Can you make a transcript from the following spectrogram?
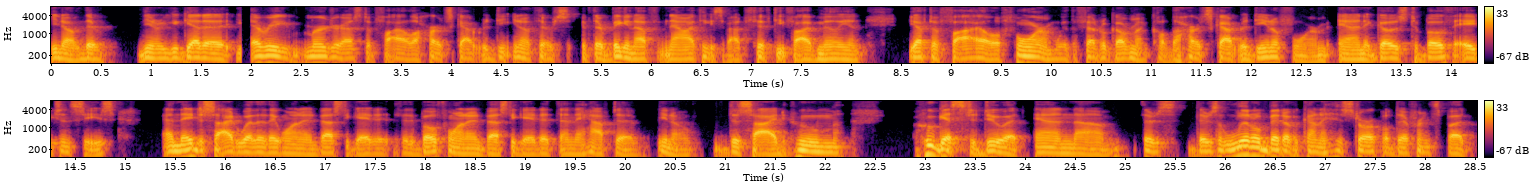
you know, there, you know, you get a every merger has to file a Hart-Scott-Rodino. You know, if there's if they're big enough now, I think it's about fifty five million. You have to file a form with the federal government called the Hart-Scott-Rodino form, and it goes to both agencies and they decide whether they want to investigate it. If they both want to investigate it, then they have to, you know, decide whom who gets to do it? And um, there's there's a little bit of a kind of historical difference but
